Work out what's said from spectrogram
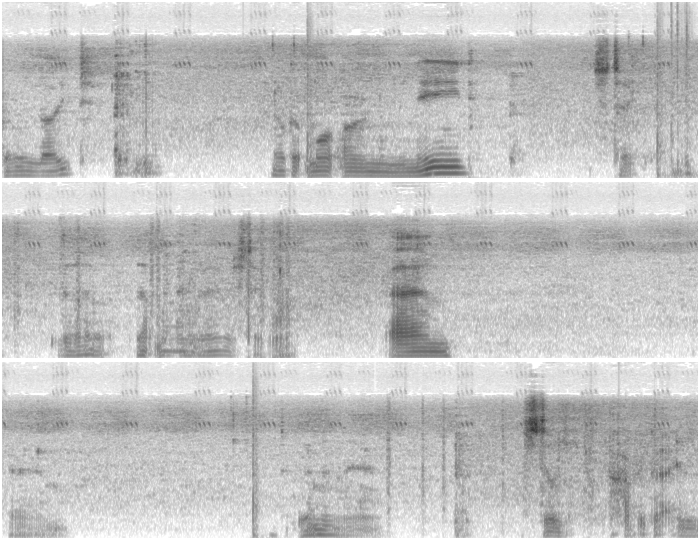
Of light. I've got more iron than we need. Let's take the, that one there. Let's take one. Um, um, put them in there. Still haven't got any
